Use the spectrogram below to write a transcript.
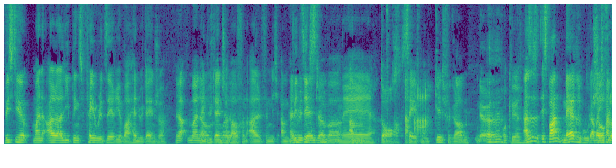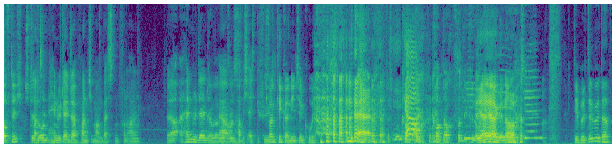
Wisst ihr, meine allerlieblings-Favorite-Serie war Henry Danger. Ja, meine Henry auch. Danger meine war auch. von allen, finde ich, am Henry witzigsten. Danger war. Nee. Am, doch, safe, man. Geh dich vergraben. Okay. Also es, es waren mehrere gut, aber ich Schaufel fand, auf dich. Steht fand unten. Henry Danger fand ich immer am besten von allen. Ja, Henry Danger war Ja, wirklich. man, habe ich echt Ich gefühlt. fand Kickerninchen cool. kommt, auch, kommt auch von Nickelodeon. ja, ja, genau. Dibbel, dibbel, dab.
